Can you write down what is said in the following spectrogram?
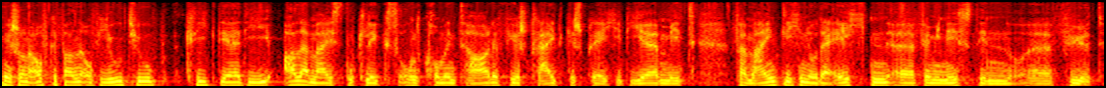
mir schon aufgefallen, auf YouTube kriegt er die allermeisten Klicks und Kommentare für Streitgespräche, die er mit vermeintlichen oder echten äh, Feministinnen äh, führt.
